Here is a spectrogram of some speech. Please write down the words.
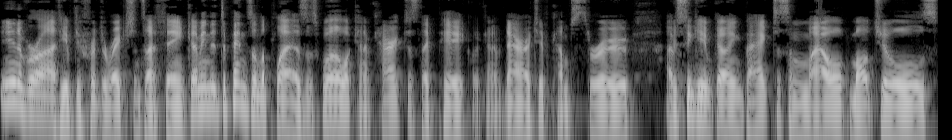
in a variety of different directions, I think. I mean, it depends on the players as well, what kind of characters they pick, what kind of narrative comes through. I was thinking of going back to some of my old modules,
